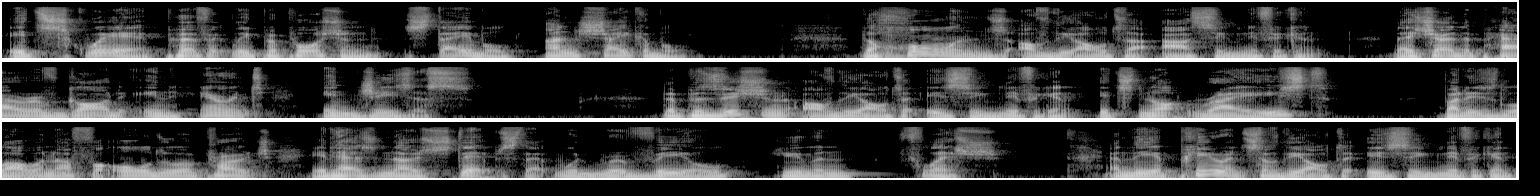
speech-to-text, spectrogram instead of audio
It's square, perfectly proportioned, stable, unshakable. The horns of the altar are significant. They show the power of God inherent in Jesus. The position of the altar is significant. It's not raised, but is low enough for all to approach. It has no steps that would reveal human flesh. And the appearance of the altar is significant.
